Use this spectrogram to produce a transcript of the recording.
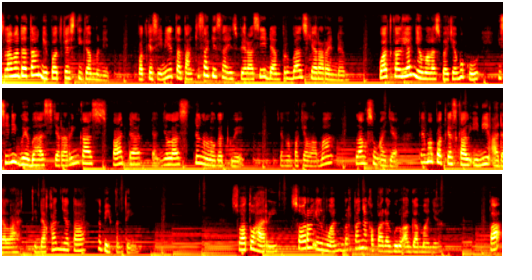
Selamat datang di podcast 3 menit. Podcast ini tentang kisah-kisah inspirasi dan perubahan secara random. Buat kalian yang malas baca buku, di sini gue bahas secara ringkas, padat, dan jelas dengan logat gue. Jangan pakai lama, langsung aja. Tema podcast kali ini adalah tindakan nyata lebih penting. Suatu hari, seorang ilmuwan bertanya kepada guru agamanya, "Pak,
